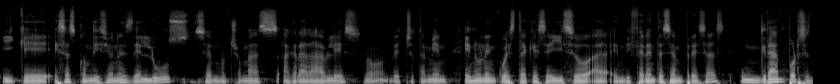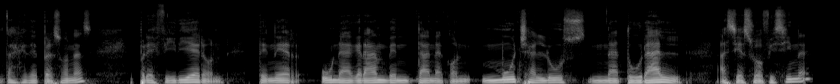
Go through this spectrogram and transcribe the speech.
y que esas condiciones de luz sean mucho más agradables. De hecho, también en una encuesta que se hizo ah, en diferentes empresas, un gran porcentaje de personas prefirieron tener una gran ventana con mucha luz natural hacia su oficina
